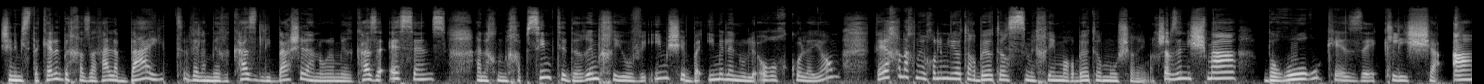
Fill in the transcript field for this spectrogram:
כשאני מסתכלת בחזרה לבית ולמרכז ליבה שלנו, למרכז האסנס, אנחנו מחפשים תדרים חיוביים שבאים אלינו לאורך כל היום, ואיך אנחנו יכולים להיות הרבה יותר שמחים או הרבה יותר מאושרים. עכשיו זה נשמע ברור כאיזה קלישאה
